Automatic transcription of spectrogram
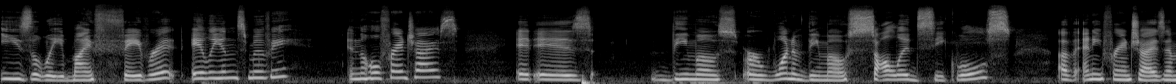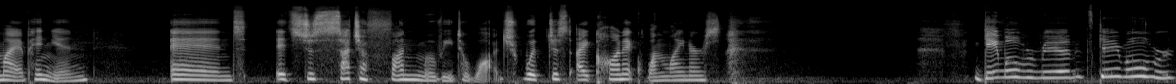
easily my favorite Aliens movie in the whole franchise. It is the most, or one of the most solid sequels of any franchise, in my opinion. And it's just such a fun movie to watch with just iconic one liners. game over, man. It's game over.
